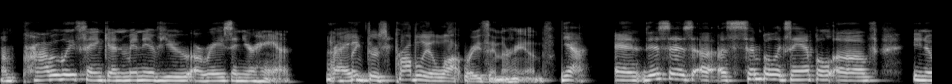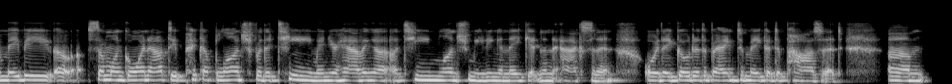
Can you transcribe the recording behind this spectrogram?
I'm probably thinking many of you are raising your hand, right? I think there's probably a lot raising their hands. Yeah. And this is a, a, simple example of, you know, maybe uh, someone going out to pick up lunch for the team and you're having a, a, team lunch meeting and they get in an accident or they go to the bank to make a deposit. Um,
